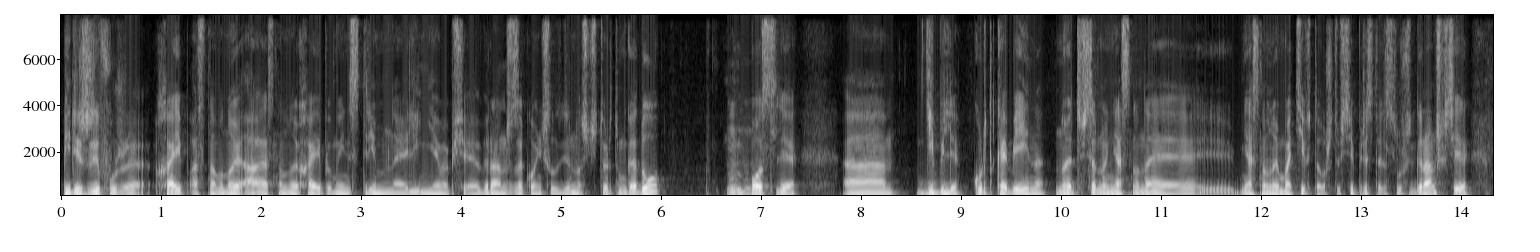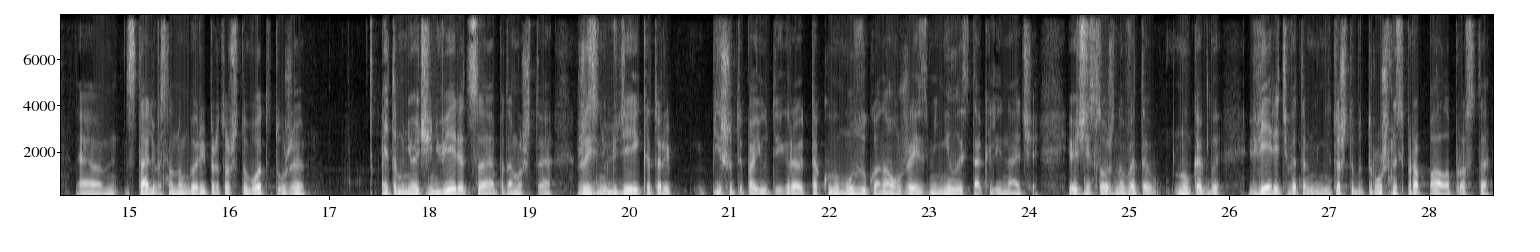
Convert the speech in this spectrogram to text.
пережив уже хайп основной, а основной хайп и мейнстримная линия вообще гранж закончилась в 94 году, после э, гибели Курта Кобейна, но это все равно не, основная, не основной мотив того, что все перестали слушать гранж, все э, стали в основном говорить про то, что вот это уже Этому не очень верится, потому что жизнь у людей, которые пишут и поют и играют такую музыку, она уже изменилась так или иначе. И очень сложно в это, ну, как бы верить в этом, не то чтобы трушность пропала, просто...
